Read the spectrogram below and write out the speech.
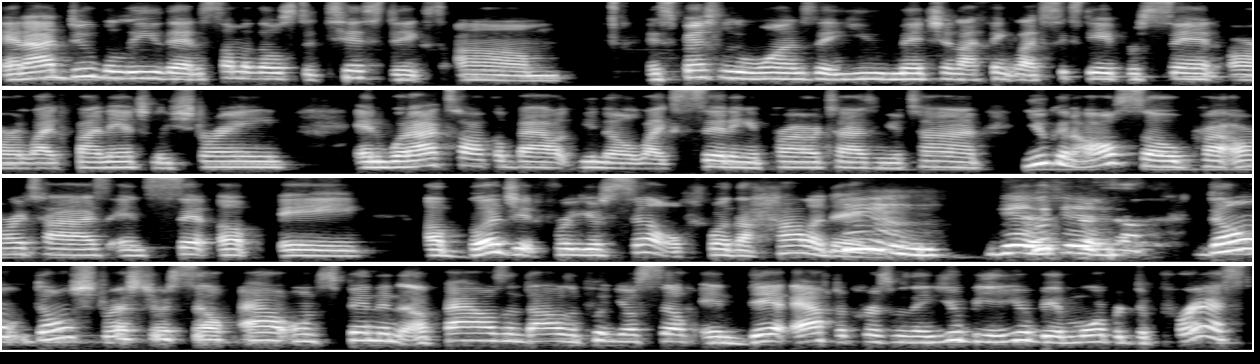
And I do believe that some of those statistics, um, especially ones that you mentioned, I think like 68% are like financially strained. And when I talk about, you know, like setting and prioritizing your time, you can also prioritize and set up a a budget for yourself for the holiday. Hmm. Yes, yes. Yourself, don't don't stress yourself out on spending a thousand dollars and putting yourself in debt after Christmas, and you're being you're being more depressed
